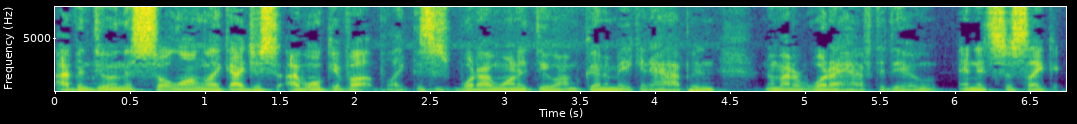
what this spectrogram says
I've been doing this so long. Like, I just, I won't give up. Like, this is what I want to do. I'm gonna make it happen, no matter what I have to do. And it's just like,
